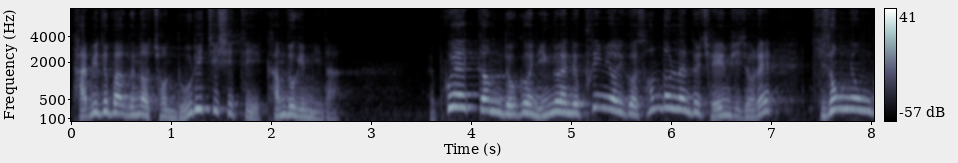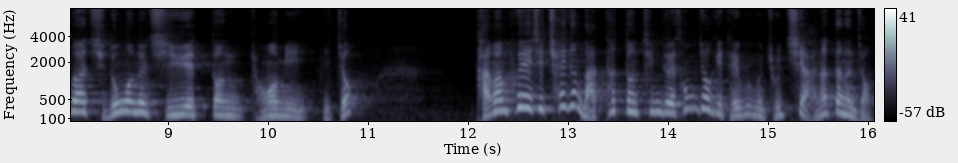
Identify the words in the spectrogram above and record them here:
다비드 바그너 전 노리치 시티 감독입니다. 포엣 감독은 잉글랜드 프리미어리그 선덜랜드 재임 시절에 기성용과 지동원을 지휘했던 경험이 있죠. 다만 포엣이 최근 맡았던 팀들의 성적이 대부분 좋지 않았다는 점,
